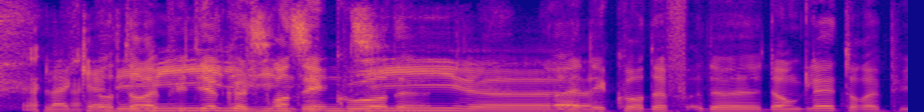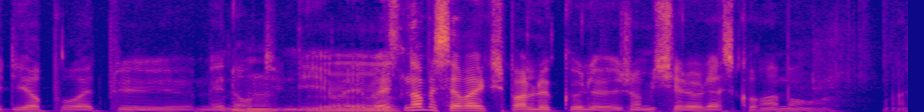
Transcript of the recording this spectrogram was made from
L'académie, t'aurais pu dire que je prends des cours de- euh, Ouais, des cours de- d'anglais, t'aurais pu dire pour être plus. Mais non, tu me dis. ouais. Mm. Ouais, non, mais c'est vrai que je parle de le Jean-Michel Aulas couramment. hein.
